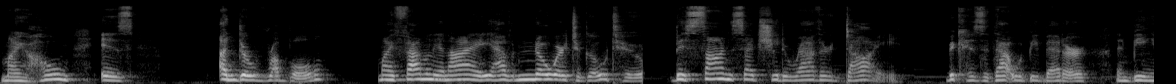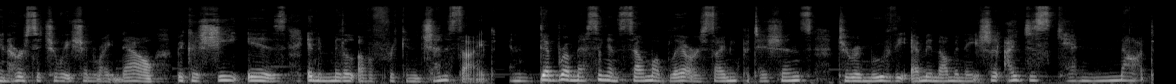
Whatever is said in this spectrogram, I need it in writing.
My home is under rubble. My family and I have nowhere to go to. Bisan said she'd rather die because that would be better than being in her situation right now because she is in the middle of a freaking genocide. And Debra Messing and Selma Blair are signing petitions to remove the Emmy nomination. I just cannot.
